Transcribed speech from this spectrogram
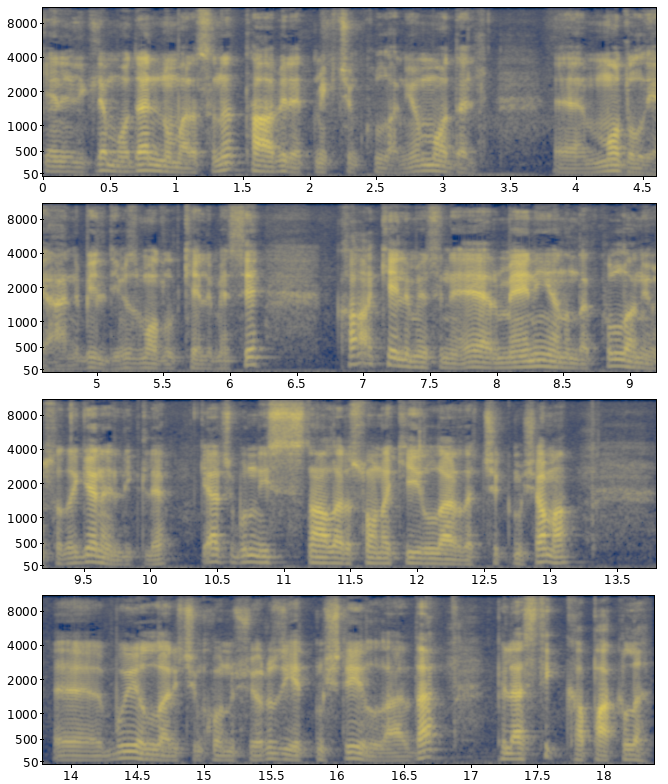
genellikle model numarasını tabir etmek için kullanıyor. Model, e, model yani bildiğimiz model kelimesi. K kelimesini eğer M'nin yanında kullanıyorsa da genellikle, gerçi bunun istisnaları sonraki yıllarda çıkmış ama e, bu yıllar için konuşuyoruz. 70'li yıllarda plastik kapaklı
